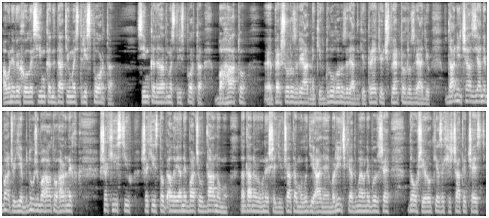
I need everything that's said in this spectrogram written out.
а вони виховали сім кандидатів майстрі спорту. Сім кандидатів в майстрі спорту, багато першорозрядників, другорозрядників, третього, четвертого розрядів. В даний час я не бачу, є дуже багато гарних шахістів, шахісток, але я не бачу в даному. На даному вони ще дівчата молоді, Аня і Марічка. Я думаю, вони будуть ще довші роки захищати честь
